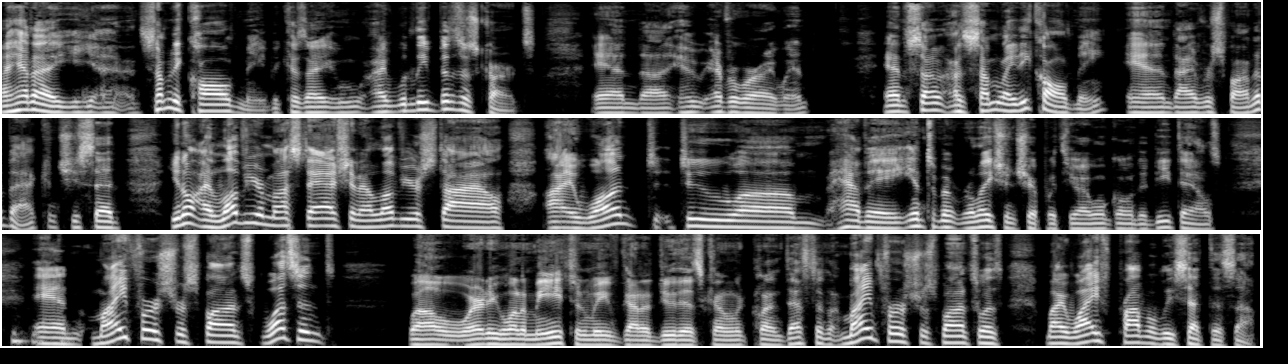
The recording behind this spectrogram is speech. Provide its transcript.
i had a somebody called me because i i would leave business cards and uh, everywhere i went and so uh, some lady called me and I responded back and she said, You know, I love your mustache and I love your style. I want to um, have a intimate relationship with you. I won't go into details. Mm-hmm. And my first response wasn't, well, where do you want to meet? And we've got to do this kind of clandestine. My first response was, my wife probably set this up.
